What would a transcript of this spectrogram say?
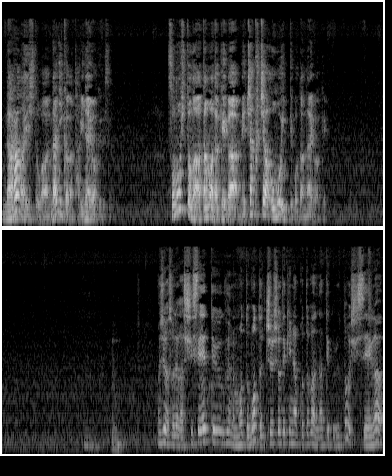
ならない人は何かが足りないわけですよ。その人の頭だけがめちゃくちゃ重いってことはないわけ、うんうん、もちろんそれが姿勢っていうふうなもっともっと抽象的な言葉になってくると姿勢が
